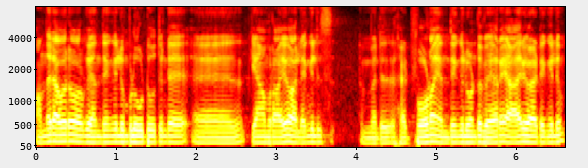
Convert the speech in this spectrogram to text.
അന്നേരം അവരവർക്ക് എന്തെങ്കിലും ബ്ലൂടൂത്തിന്റെ ക്യാമറയോ അല്ലെങ്കിൽ മറ്റേ ഹെഡ്ഫോണോ എന്തെങ്കിലും ഉണ്ട് വേറെ ആരുമായിട്ടെങ്കിലും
